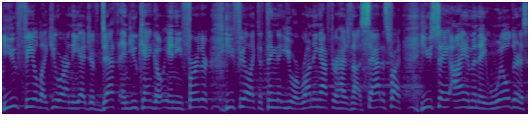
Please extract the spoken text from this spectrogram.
You feel like you are on the edge of death and you can't go any further. You feel like the thing that you are running after has not satisfied. You say, I am in a wilderness.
